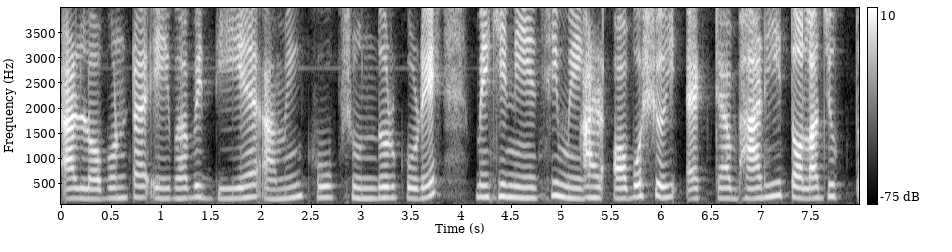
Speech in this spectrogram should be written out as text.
আর লবণটা এইভাবে দিয়ে আমি খুব সুন্দর করে মেখে নিয়েছি। আর অবশ্যই একটা ভারী তলাযুক্ত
